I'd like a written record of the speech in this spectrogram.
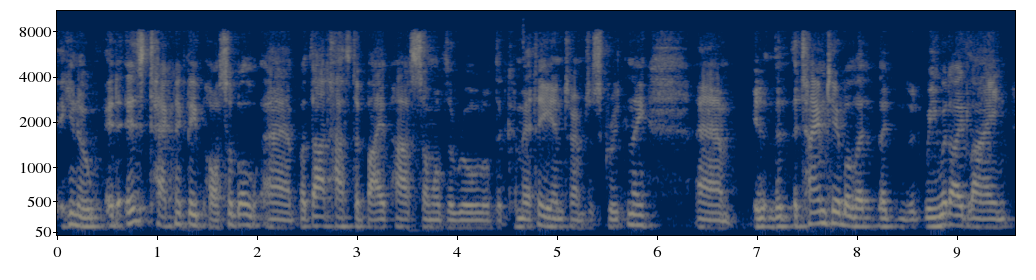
you know it is technically possible, uh, but that has to bypass some of the role of the committee in terms of scrutiny. Um, the, the, timetable that, that, that we would outline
